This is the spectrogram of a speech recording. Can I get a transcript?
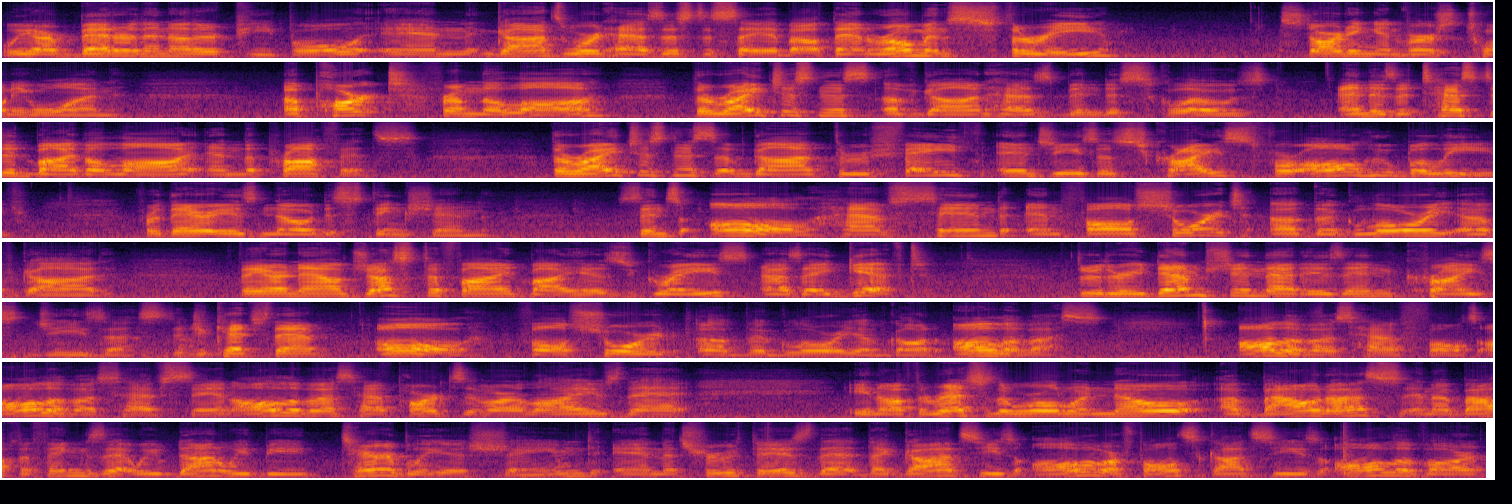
we are better than other people. And God's word has this to say about that. In Romans 3, starting in verse 21, apart from the law, the righteousness of God has been disclosed and is attested by the law and the prophets. The righteousness of God through faith in Jesus Christ for all who believe, for there is no distinction since all have sinned and fall short of the glory of God. They are now justified by his grace as a gift through the redemption that is in Christ Jesus. Did you catch that? All fall short of the glory of God. All of us. All of us have faults. All of us have sin. All of us have parts of our lives that you know, if the rest of the world would know about us and about the things that we've done, we'd be terribly ashamed. And the truth is that, that God sees all of our faults. God sees all of our,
